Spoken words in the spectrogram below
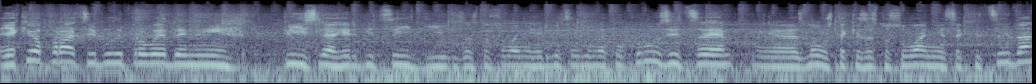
Які операції були проведені після гербіцидів, застосування гербіцидів на кукурузі? Це е, знову ж таки застосування інсектицида.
